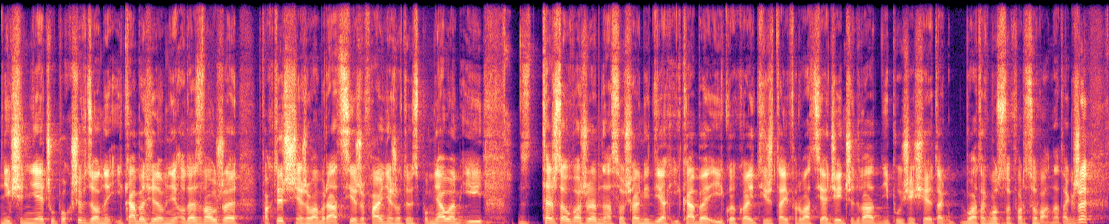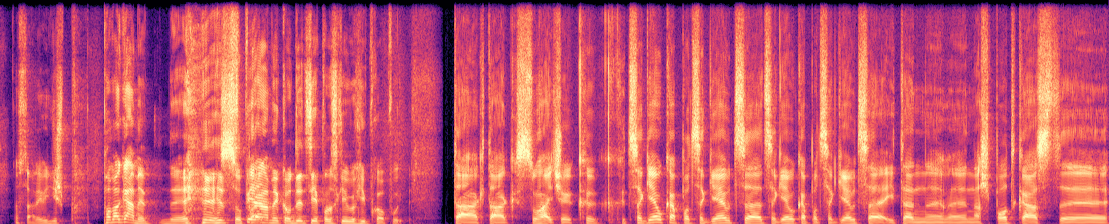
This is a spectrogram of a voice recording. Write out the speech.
nikt się nie czuł pokrzywdzony. I Kabel się do mnie odezwał, że faktycznie, że mam rację, że fajnie, że o tym wspomniałem. I też zauważyłem na social mediach i KB i Quality, że ta informacja dzień czy dwa dni później się tak, była tak mocno forsowana. Także, no stary, widzisz, pomagamy, wspieramy kondycję polskiego hip-hopu. Tak, tak. Słuchajcie, cegiełka po cegiełce, cegiełka po cegiełce i ten e, nasz podcast e,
